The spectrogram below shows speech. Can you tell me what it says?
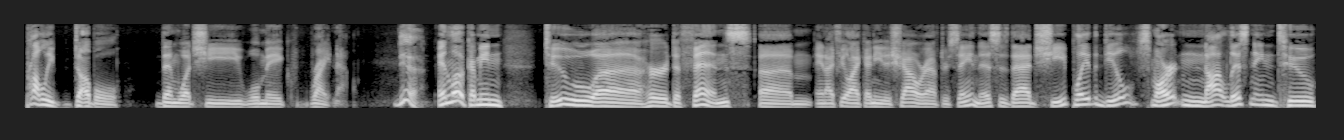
probably double than what she will make right now. Yeah. And look, I mean, to uh, her defense, um, and I feel like I need a shower after saying this, is that she played the deal smart and not listening to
